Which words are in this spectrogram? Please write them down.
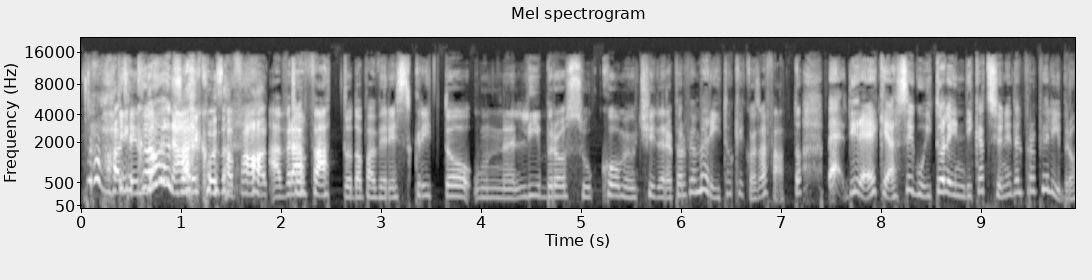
provate Che a indovinare cosa cosa ha fatto. avrà fatto dopo aver scritto un libro su come uccidere il proprio marito, che cosa ha fatto? Beh, direi che ha seguito le indicazioni del proprio libro.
